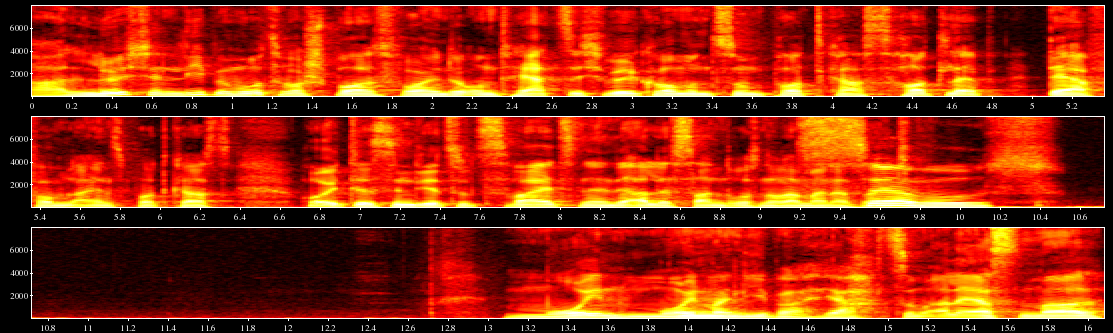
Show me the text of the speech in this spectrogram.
Hallöchen, liebe Motorsportfreunde und herzlich willkommen zum Podcast Hotlap, der Formel 1 Podcast. Heute sind wir zu zweit, denn der Alessandro ist noch an meiner Seite. Servus. Moin, moin, mein Lieber. Ja, zum allerersten Mal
